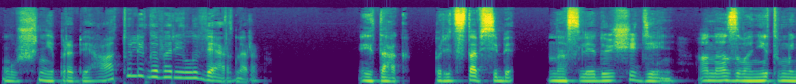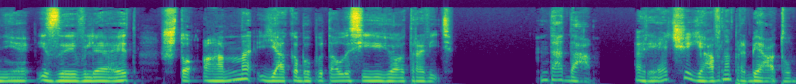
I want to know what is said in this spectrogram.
уж не про Беату ли говорил Вернер? Итак, представь себе, на следующий день она звонит мне и заявляет, что Анна якобы пыталась ее отравить. Да-да, речь явно про Беату.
